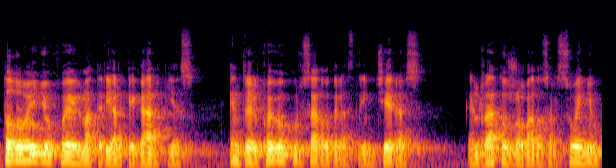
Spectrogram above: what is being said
Todo ello fue el material que Garfias, entre el fuego cruzado de las trincheras, en ratos robados al sueño,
